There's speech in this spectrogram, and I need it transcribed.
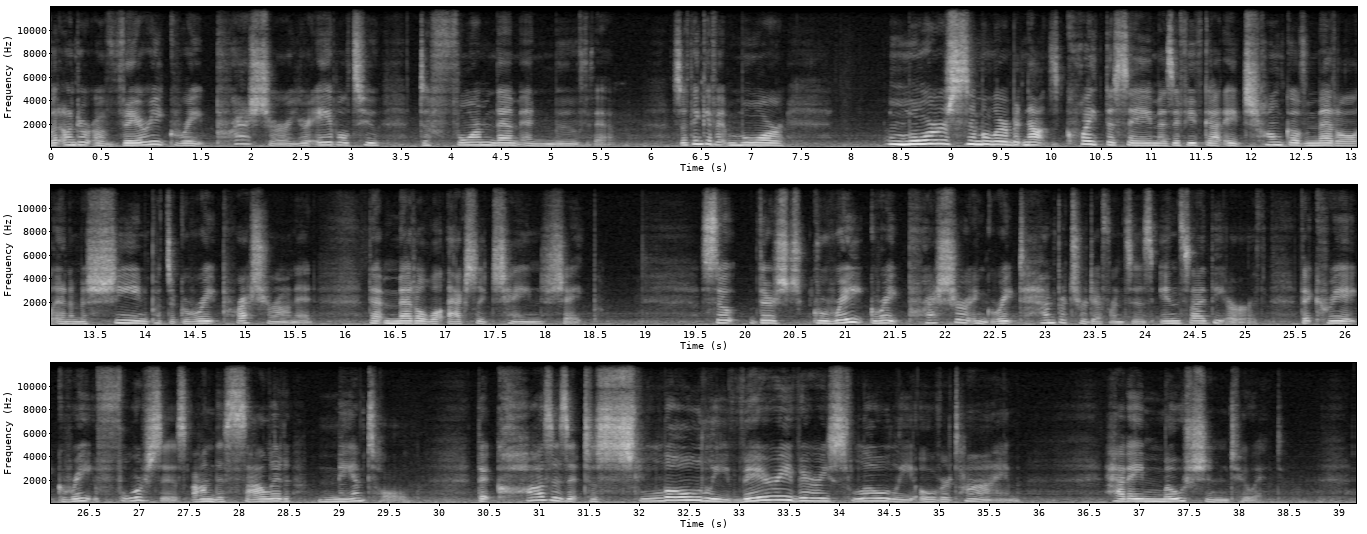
but under a very great pressure, you're able to deform them and move them. So think of it more more similar but not quite the same as if you've got a chunk of metal and a machine puts a great pressure on it that metal will actually change shape so there's great great pressure and great temperature differences inside the earth that create great forces on the solid mantle that causes it to slowly, very, very slowly over time, have a motion to it.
